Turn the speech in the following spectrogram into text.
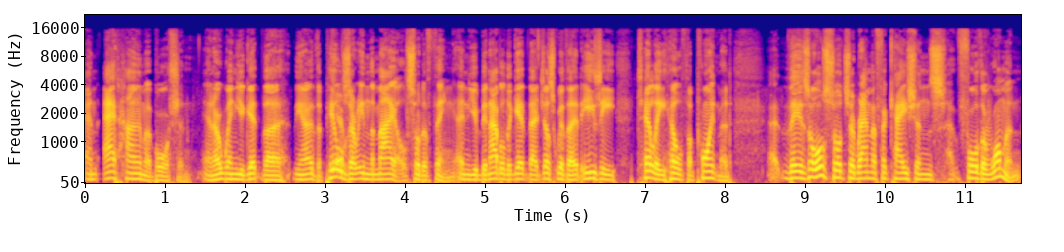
an at-home abortion. You know, when you get the you know the pills yep. are in the mail sort of thing, and you've been able to get that just with an easy telehealth appointment. Uh, there's all sorts of ramifications for the woman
